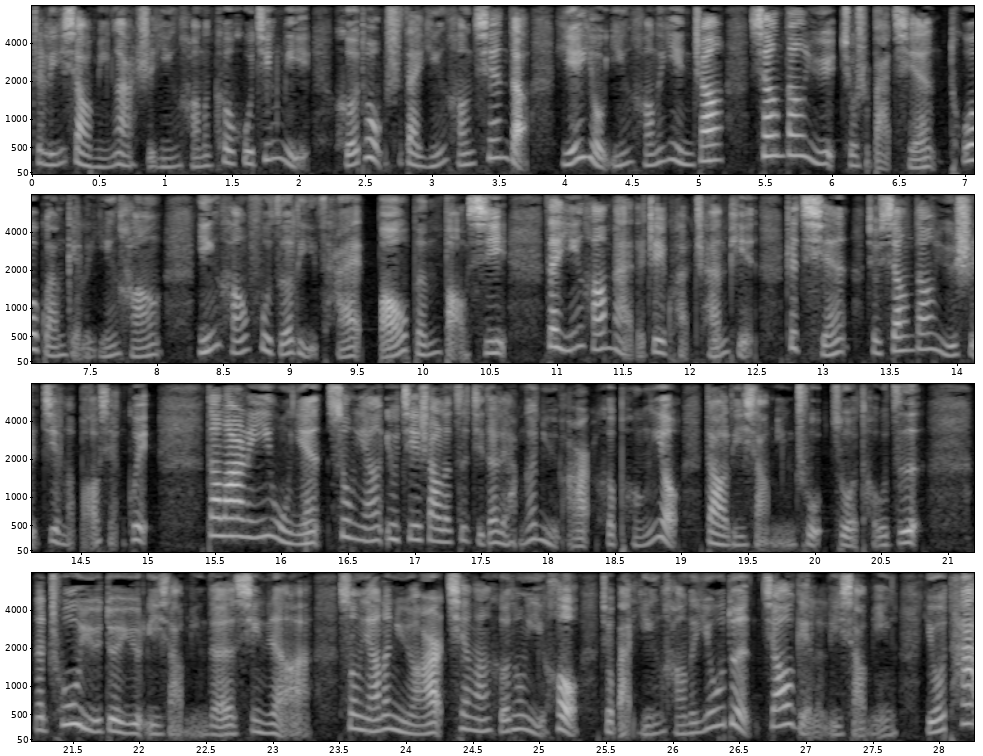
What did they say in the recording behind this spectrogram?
这李小明啊是银行的客户经理，合同是在银行签的，也有银行的印章，相当于就是把钱托管给了银行，银行负责理财，保本保息。在银行买的这款产品，这钱就相当于是进了保险柜。到了二零一五年，宋阳又介绍了自己的两个女儿和朋友到李小明处做投资。那出于对于李小明的信任啊，宋阳的女儿签完合同以后。后就把银行的优盾交给了李小明，由他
